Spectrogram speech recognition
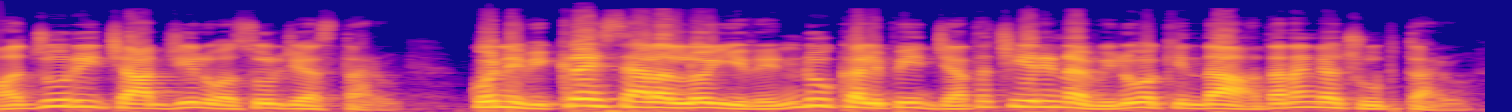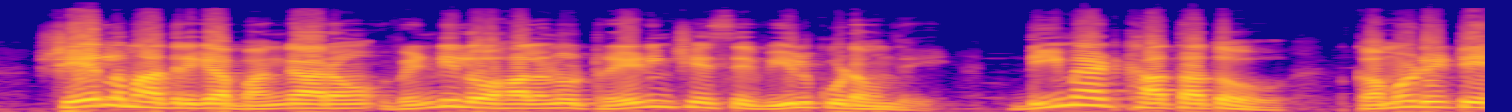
మజూరీ ఛార్జీలు వసూలు చేస్తారు. కొన్ని విక్రయశాలల్లో ఈ రెండూ కలిపి జతచేరిన విలువ కింద అదనంగా చూపుతారు. షేర్ల మాదిరిగా బంగారం వెండి లోహాలను ట్రేడింగ్ చేసే వీలు కూడా ఉంది. డీమ్యాట్ ఖాతాతో కమోడిటీ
